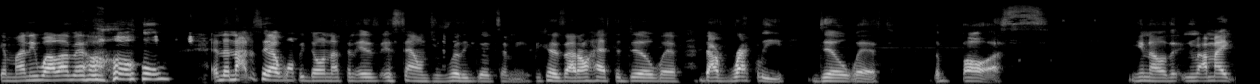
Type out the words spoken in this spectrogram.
making money while I'm at home and then not to say I won't be doing nothing is it sounds really good to me because I don't have to deal with directly deal with the boss. You know, that I might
